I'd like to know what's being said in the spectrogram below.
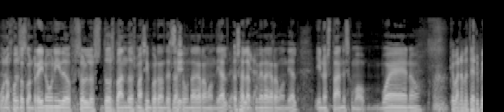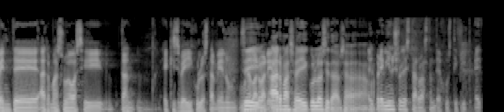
uno Los junto dos. con Reino Unido, son los dos bandos más importantes de la Sí. Segunda Guerra Mundial, o sea, la. Primera Guerra Mundial, y no están. Es como, bueno. Que van a meter 20 armas nuevas y tan, X vehículos también, un- una Sí, barbaridad. armas, vehículos y tal. O sea, El premium suele estar bastante justificado. Eh,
